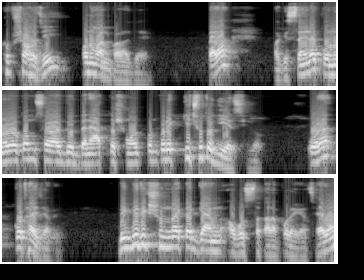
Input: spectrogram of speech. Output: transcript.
খুব সহজেই অনুমান করা যায়। তারা পাকিস্তানিরা কোন রকম সোহরাওয়ার্দী উদ্যানে আত্মসমর্পণ করে কিছু তো গিয়েছিল। ওরা কোথায় যাবে? দিকবিদিক শূন্য একটা জ্ঞান অবস্থা তারা পড়ে গেছে এবং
